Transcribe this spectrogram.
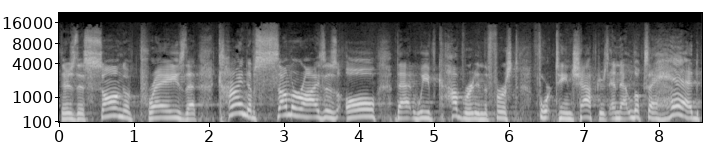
There's this song of praise that kind of summarizes all that we've covered in the first 14 chapters and that looks ahead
